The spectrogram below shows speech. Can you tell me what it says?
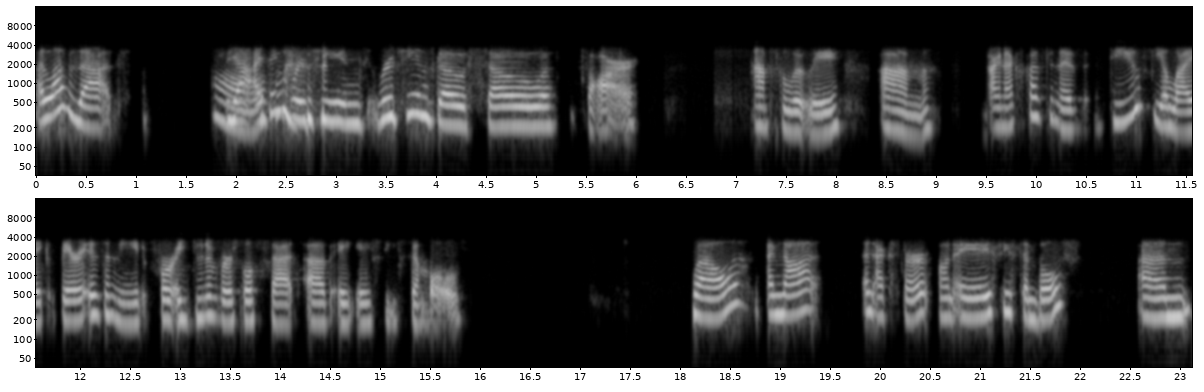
I love that. Aww. Yeah, I think routines routines go so far. Absolutely. Um, our next question is Do you feel like there is a need for a universal set of AAC symbols? Well, I'm not an expert on AAC symbols. Um,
